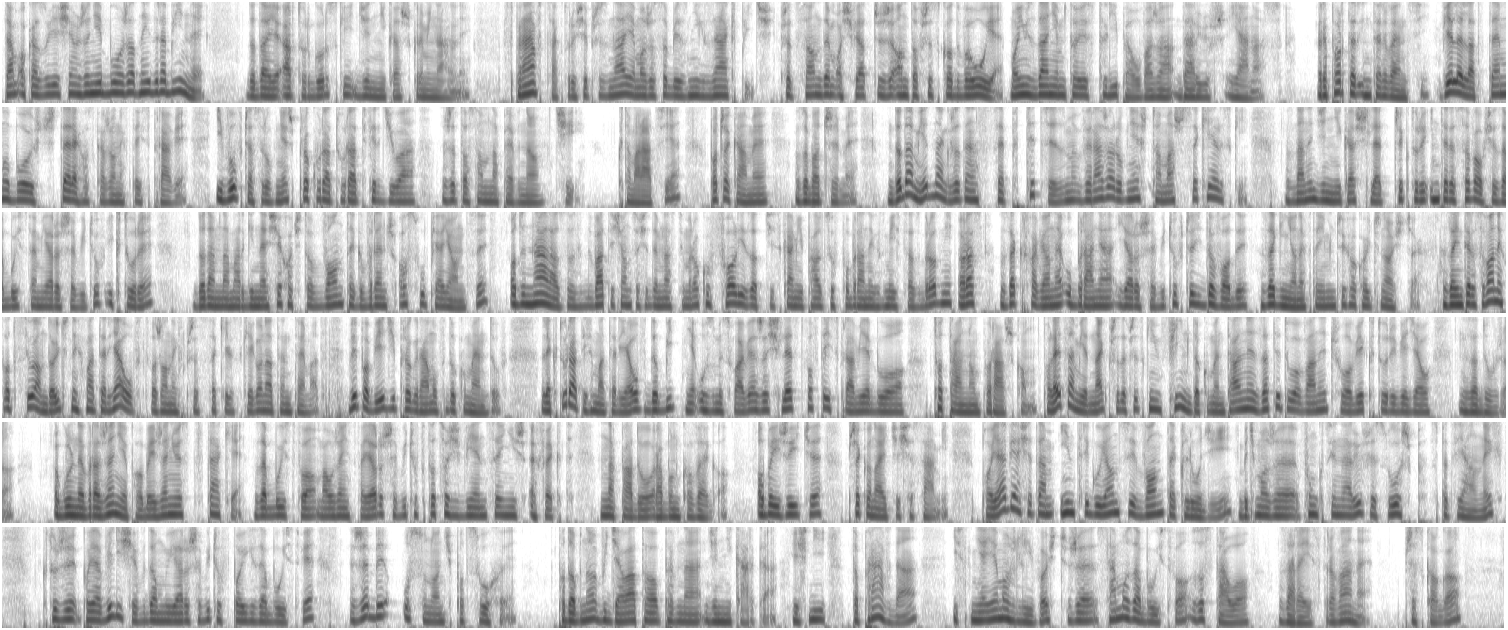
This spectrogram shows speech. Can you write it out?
Tam okazuje się, że nie było żadnej drabiny, dodaje Artur Górski, dziennikarz kryminalny. Sprawca, który się przyznaje, może sobie z nich zakpić. Przed sądem oświadczy, że on to wszystko odwołuje. Moim zdaniem to jest lipa, uważa Dariusz Janas. Reporter interwencji. Wiele lat temu było już czterech oskarżonych w tej sprawie i wówczas również prokuratura twierdziła, że to są na pewno ci. Kto ma rację? Poczekamy, zobaczymy. Dodam jednak, że ten sceptycyzm wyraża również Tomasz Sekielski, znany dziennikarz śledczy, który interesował się zabójstwem Jaroszewiczów i który, Dodam na marginesie, choć to wątek wręcz osłupiający, odnalazł w 2017 roku folię z odciskami palców pobranych z miejsca zbrodni oraz zakrwawione ubrania Jaroszewiczów, czyli dowody zaginione w tajemniczych okolicznościach. Zainteresowanych odsyłam do licznych materiałów stworzonych przez Sakielskiego na ten temat, wypowiedzi, programów, dokumentów. Lektura tych materiałów dobitnie uzmysławia, że śledztwo w tej sprawie było totalną porażką. Polecam jednak przede wszystkim film dokumentalny zatytułowany Człowiek, który wiedział za dużo. Ogólne wrażenie po obejrzeniu jest takie: zabójstwo małżeństwa Jaroszewiczów to coś więcej niż efekt napadu rabunkowego. Obejrzyjcie, przekonajcie się sami. Pojawia się tam intrygujący wątek ludzi, być może funkcjonariuszy służb specjalnych, którzy pojawili się w domu Jaroszewiczów po ich zabójstwie, żeby usunąć podsłuchy. Podobno widziała to pewna dziennikarka. Jeśli to prawda, istnieje możliwość, że samo zabójstwo zostało zarejestrowane. Przez kogo?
